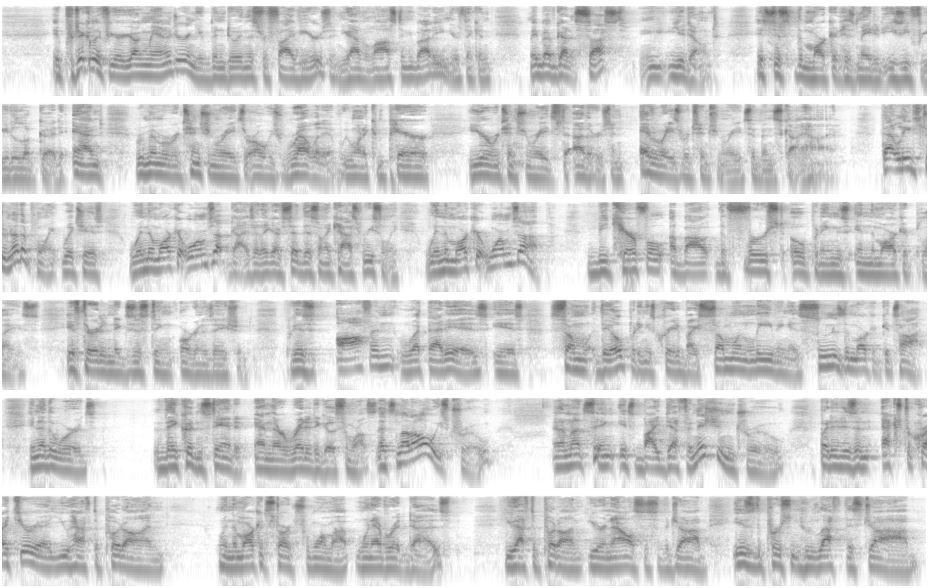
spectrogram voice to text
particularly if you're a young manager and you've been doing this for five years and you haven't lost anybody and you're thinking, maybe I've got it sussed. You don't. It's just the market has made it easy for you to look good. And remember, retention rates are always relative. We want to compare your retention rates to others, and everybody's retention rates have been sky high. That leads to another point, which is when the market warms up, guys, I think I've said this on a cast recently. When the market warms up, be careful about the first openings in the marketplace if they're at an existing organization. Because often what that is, is some, the opening is created by someone leaving as soon as the market gets hot. In other words, they couldn't stand it and they're ready to go somewhere else. That's not always true. And I'm not saying it's by definition true, but it is an extra criteria you have to put on when the market starts to warm up, whenever it does. You have to put on your analysis of a job. Is the person who left this job,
